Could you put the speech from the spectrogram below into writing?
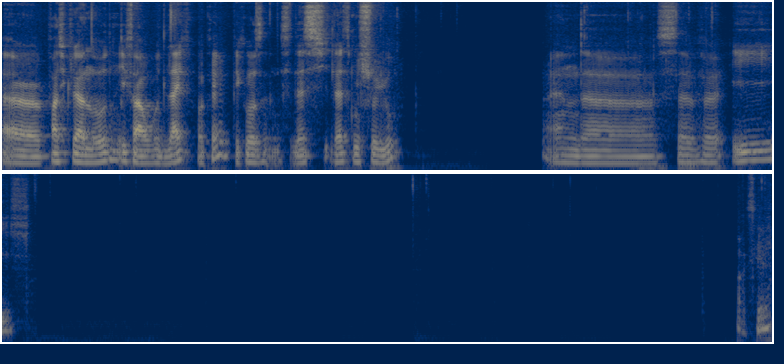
uh, particular node if i would like okay? Because let's let me show you. And uh, server e okay.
